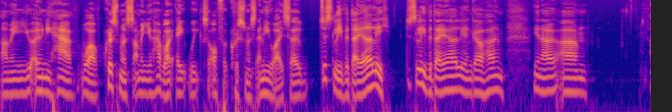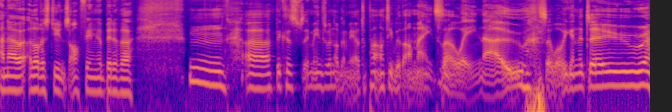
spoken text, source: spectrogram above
I mean, you only have, well, Christmas, I mean, you have like eight weeks off at Christmas anyway, so just leave a day early. Just leave a day early and go home. You know, um, I know a lot of students are feeling a bit of a, Hmm, uh, because it means we're not going to be able to party with our mates, are we? No. So what are we going to do?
